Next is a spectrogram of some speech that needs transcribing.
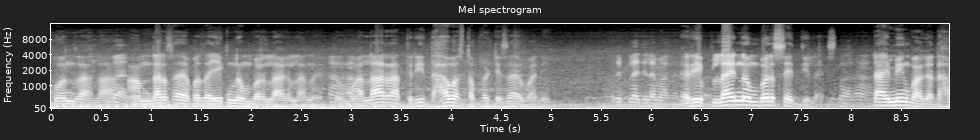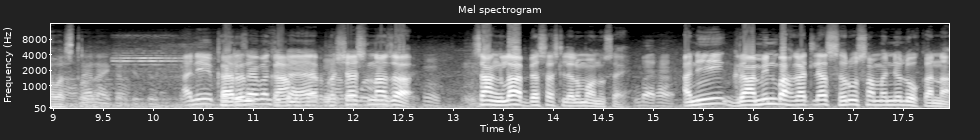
फोन झाला. बरं. आमदार साहेबाचा एक नंबर लागला नाही. तर मला रात्री दहा वाजता फटे साहेबांनी रिप्लाय दिला मागा. रिप्लाय नंबर सहित दिलाय. टायमिंग बघा दहा वाजता. आणि कारण काम करणारा प्रशासनाचा चांगला अभ्यास असलेला माणूस आहे. बरं आणि ग्रामीण भागातल्या सर्वसामान्य लोकांना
